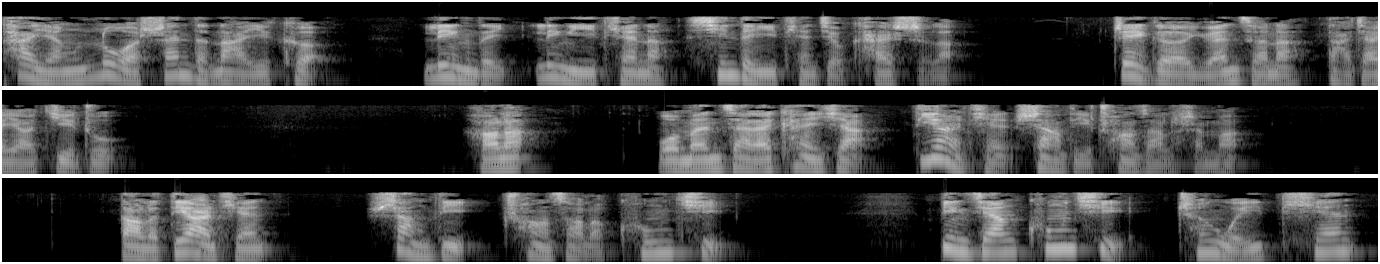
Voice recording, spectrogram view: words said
太阳落山的那一刻，另的另一天呢，新的一天就开始了。这个原则呢，大家要记住。好了，我们再来看一下第二天上帝创造了什么。到了第二天，上帝创造了空气，并将空气称为天。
